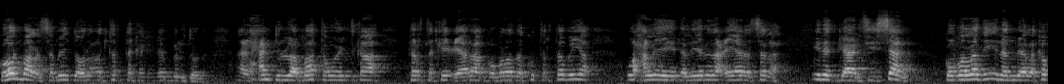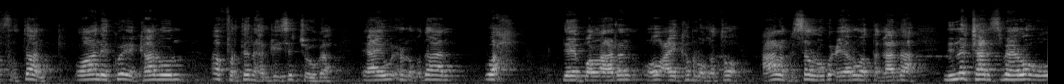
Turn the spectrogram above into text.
goormaa la samayn doono aan tartanka ka qaybgeli doono alxamdulilah maanta waa idinkaa tartankii ciyaaraha gobollada ku tartamaya waxaan leeyahay dhalinyarada ciyaarasana inaad gaadhsiisaan goboladii inaad meelo ka furtaan oo aanay ku ekaanuun afartan hargeysa jooga ee ay wuxuu noqdaan wax dee ballaadhan oo ay ka muuqato caalamka sida lagu ciyaaro waa taqaanaa. Nina jaanis meelo oo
